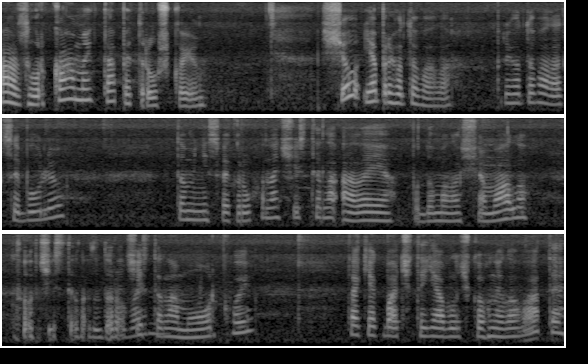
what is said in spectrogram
а з гурками та петрушкою. Що я приготувала? Приготувала цибулю, то мені свекруха начистила, але я подумала, що мало, то чистила здорово. Чистила моркви. Так як бачите, яблучко гниловате,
